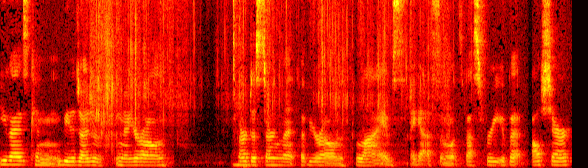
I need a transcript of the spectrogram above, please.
you guys can be the judge of, you know, your own or discernment of your own lives, I guess, and what's best for you. But I'll share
